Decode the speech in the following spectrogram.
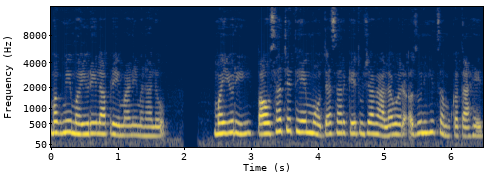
मग मी मयुरीला प्रेमाने म्हणालो मयुरी पावसाचे थेंब मोत्यासारखे तुझ्या गालावर अजूनही चमकत आहेत.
